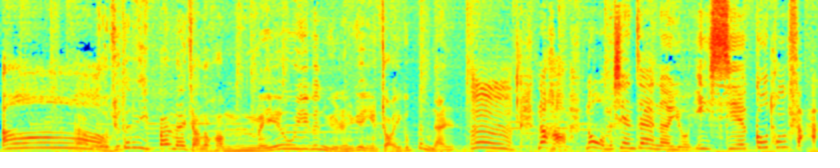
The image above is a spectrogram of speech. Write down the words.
哦，我觉得一般来讲的话，没有一个女人愿意找一个笨男人。嗯，那好，那我们现在呢有一些沟通法，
